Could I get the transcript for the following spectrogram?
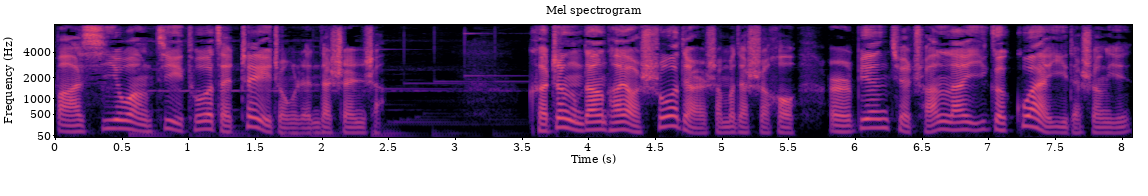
把希望寄托在这种人的身上。可正当他要说点什么的时候，耳边却传来一个怪异的声音。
